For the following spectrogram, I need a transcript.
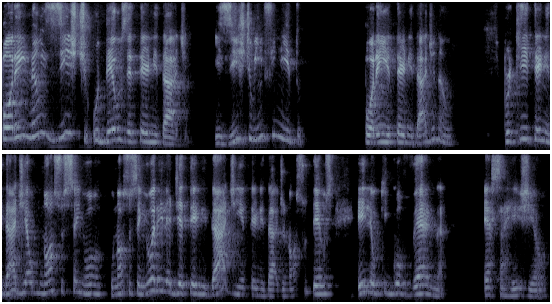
Porém, não existe o Deus eternidade, existe o infinito. Porém, eternidade não. Porque eternidade é o nosso Senhor. O nosso Senhor, ele é de eternidade em eternidade. O nosso Deus, ele é o que governa essa região.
